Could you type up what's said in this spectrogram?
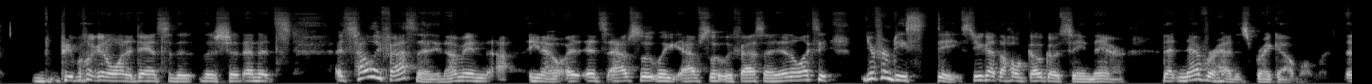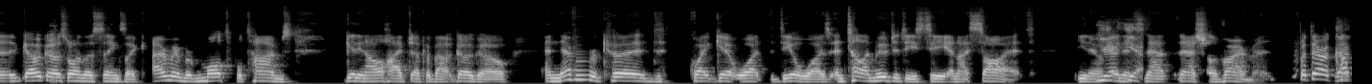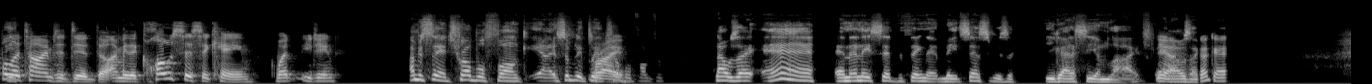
people are going to want to dance to the, the shit and it's it's totally fascinating. I mean uh, you know it, it's absolutely absolutely fascinating. And alexi you're from dc so you got the whole go-go scene there that never had its breakout moment. The go-go is one of those things like i remember multiple times getting all hyped up about go-go and never could quite get what the deal was until i moved to dc and i saw it you know yeah, in its yeah. nat- national environment. But there are a couple that, of times it did though. I mean the closest it came what, Eugene? I'm just saying Trouble Funk. Yeah, somebody played right. Trouble Funk. And I was like, eh. And then they said the thing that made sense to me was like, you got to see him live. Yeah. And I was like, okay.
